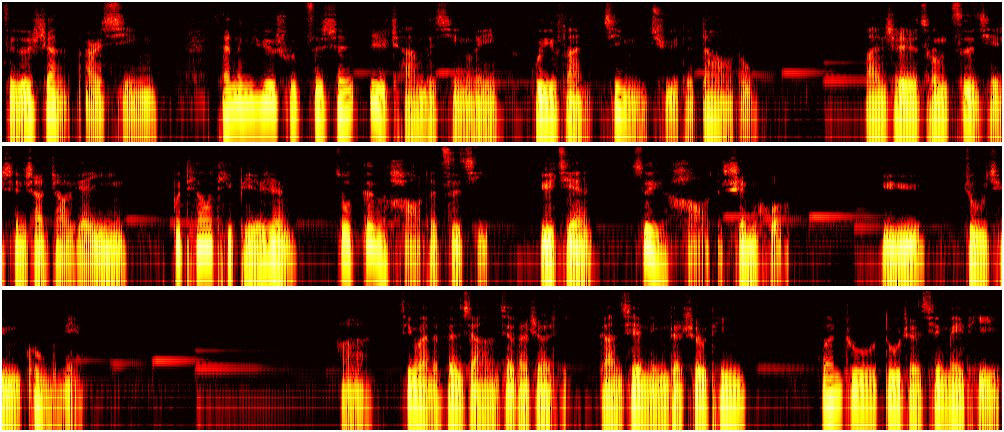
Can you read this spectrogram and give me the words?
择善而行，才能约束自身日常的行为，规范进取的道路。凡事从自己身上找原因，不挑剔别人，做更好的自己，遇见最好的生活。与诸君共勉。好了，今晚的分享就到这里，感谢您的收听，关注读者新媒体，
